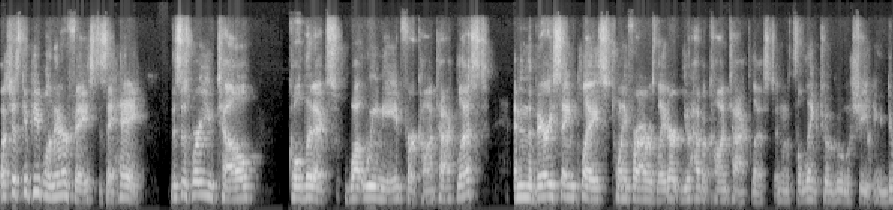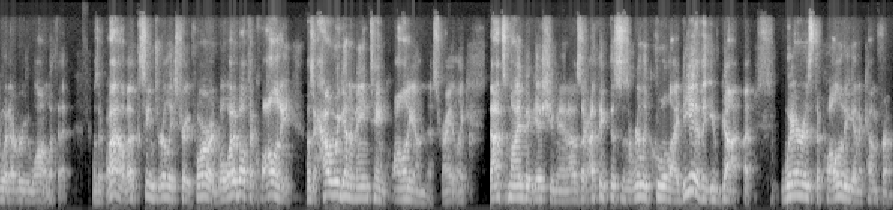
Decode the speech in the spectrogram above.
let's just give people an interface to say, Hey, this is where you tell Coldlytics what we need for a contact list and in the very same place, 24 hours later, you have a contact list and it's a link to a Google Sheet. You can do whatever you want with it. I was like, wow, that seems really straightforward. But what about the quality? I was like, how are we going to maintain quality on this? Right. Like, that's my big issue, man. I was like, I think this is a really cool idea that you've got, but where is the quality going to come from?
